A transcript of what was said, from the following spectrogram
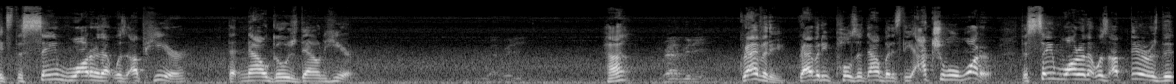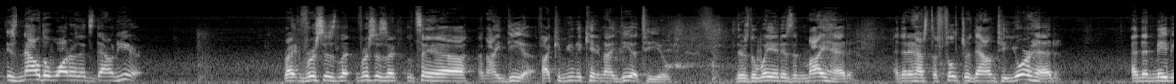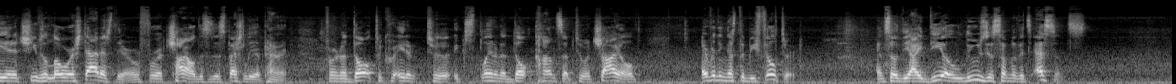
it's the same water that was up here that now goes down here. Gravity. Huh? Gravity. Gravity. Gravity pulls it down, but it's the actual water. The same water that was up there is, the, is now the water that's down here. Right? Versus, versus a, let's say, a, an idea. If I communicate an idea to you, there's the way it is in my head, and then it has to filter down to your head, and then maybe it achieves a lower status there. Or for a child, this is especially apparent. For an adult to create a, to explain an adult concept to a child, everything has to be filtered, and so the idea loses some of its essence.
